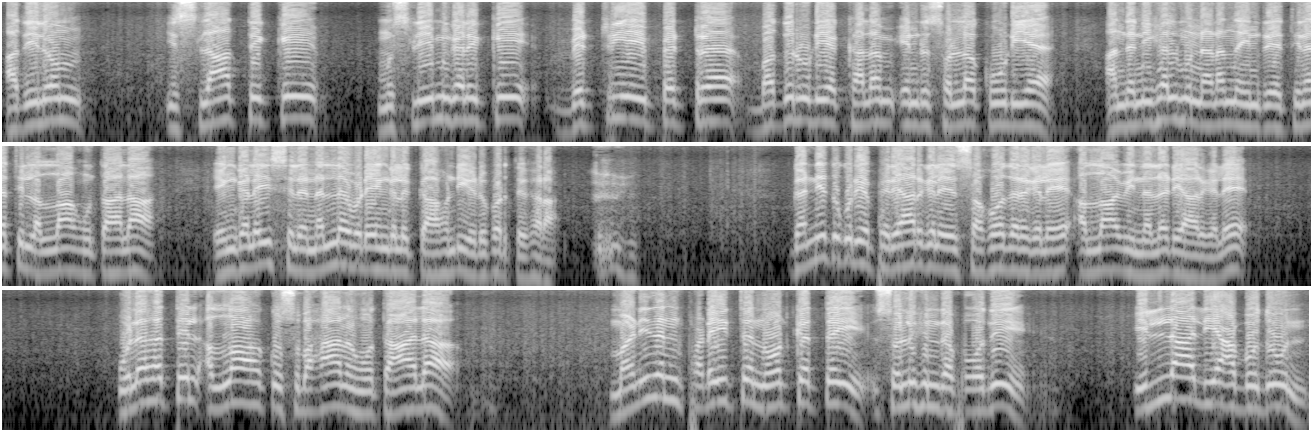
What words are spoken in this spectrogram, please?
அதிலும் இஸ்லாத்துக்கு முஸ்லீம்களுக்கு வெற்றியை பெற்ற பதருடைய களம் என்று சொல்லக்கூடிய அந்த நிகழ்வு நடந்த இன்றைய தினத்தில் அல்லாஹு தாலா எங்களை சில நல்ல விடயங்களுக்காக வேண்டி ஈடுபடுத்துகிறான் கண்ணியத்துக்குரிய பெரியார்களே சகோதரர்களே அல்லாவி நல்லடியார்களே உலகத்தில் அல்லாஹுக்கு சுபஹானு தாலா மனிதன் படைத்த நோக்கத்தை சொல்லுகின்ற போது இல்லா லியாபுதூன்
